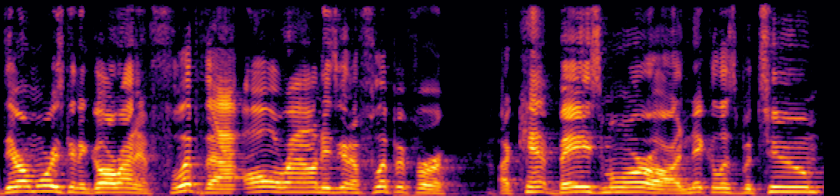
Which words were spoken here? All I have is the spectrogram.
Daryl Morey's going to go around and flip that all around. He's going to flip it for a Kent Bazemore or a Nicolas Batum,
